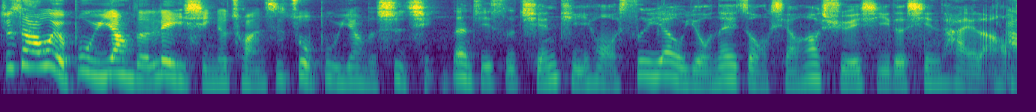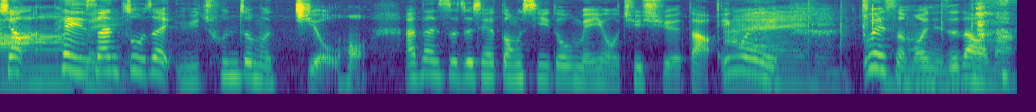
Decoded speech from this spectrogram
就是它会有不一样的类型的船，是做不一样的事情。但其实前提哈是要有那种想要学习的心态啦。哈、啊像佩珊住在渔村这么久哈啊，但是这些东西都没有去学到，因为。哎为什么你知道吗？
